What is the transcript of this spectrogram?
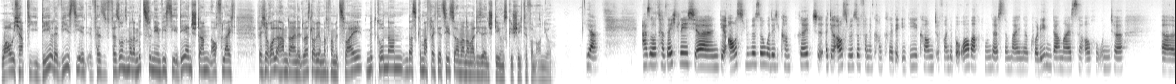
wow, ich habe die Idee oder wie ist die, versuchen Sie mal da mitzunehmen, wie ist die Idee entstanden, auch vielleicht, welche Rolle haben deine, du hast glaube ich manchmal mit zwei Mitgründern das gemacht, vielleicht erzählst du einfach nochmal diese Entstehungsgeschichte von Onyo. Ja, also tatsächlich äh, die Auslöser oder die konkrete, die Auslöser von der konkreten Idee kommt von der Beobachtung, dass meine Kollegen damals auch unter äh,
